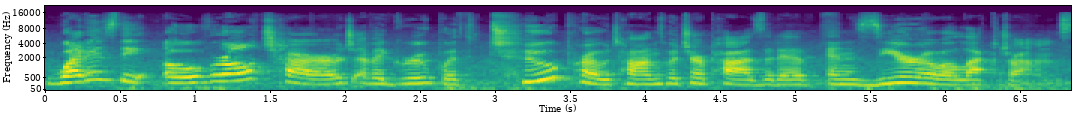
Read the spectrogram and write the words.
What is the overall charge of a group with two protons, which are positive, and zero electrons?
